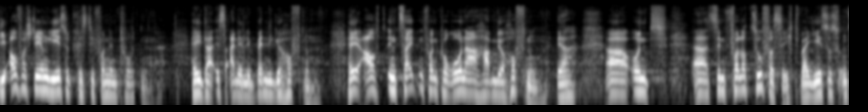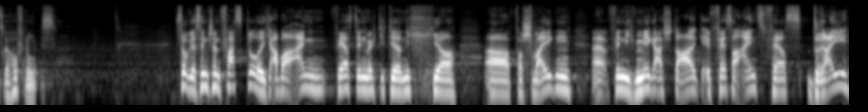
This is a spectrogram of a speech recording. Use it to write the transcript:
die Auferstehung Jesu Christi von den Toten hey, da ist eine lebendige Hoffnung. Hey, auch in Zeiten von Corona haben wir Hoffnung, ja, äh, und äh, sind voller Zuversicht, weil Jesus unsere Hoffnung ist. So, wir sind schon fast durch, aber einen Vers, den möchte ich dir nicht hier äh, verschweigen, äh, finde ich mega stark. Epheser 1, Vers 3.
